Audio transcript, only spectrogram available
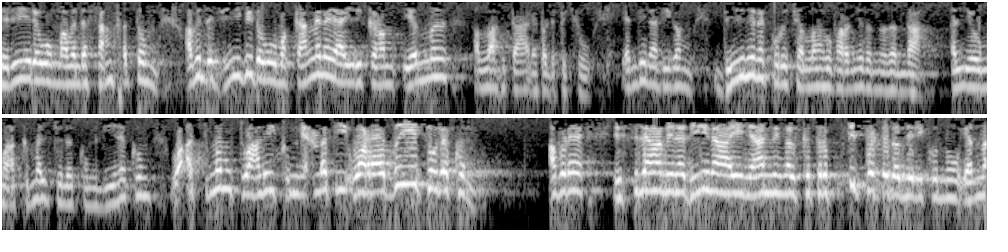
ശരീരവും അവന്റെ സമ്പത്തും അവന്റെ ജീവിതവും ഒക്കെ അങ്ങനെയായിരിക്കണം എന്ന് അള്ളാഹു താര പഠിപ്പിച്ചു. എന്തിനധികം ദീനിനെ കുറിച്ച് അള്ളാഹു പറഞ്ഞു തന്നത് എന്താ? അല്ലയോമ അക്മൽ തുലക്കും ദീനക്കും തുലക്കും അവിടെ ഇസ്ലാമിനെ ദീനായി ഞാൻ നിങ്ങൾക്ക് തൃപ്തിപ്പെട്ടു തന്നിരിക്കുന്നു എന്ന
